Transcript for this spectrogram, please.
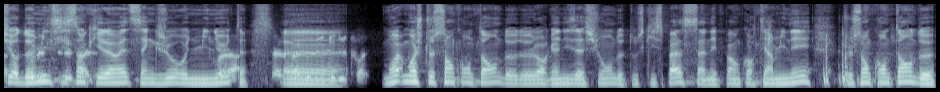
Sur 2600 km, 5 jours, une minute. Euh, moi, moi, je te sens content de, l'organisation, de tout ce qui se passe. Ça n'est pas encore terminé. Je sens content de,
